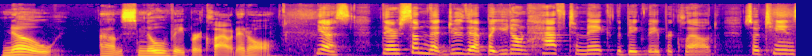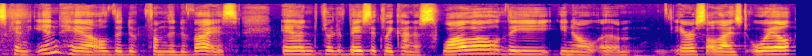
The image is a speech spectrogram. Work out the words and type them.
no um, snow vapor cloud at all. Yes, there's some that do that, but you don't have to make the big vapor cloud. So teens can inhale the from the device and sort of basically kind of swallow the, you know, um, aerosolized oil,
